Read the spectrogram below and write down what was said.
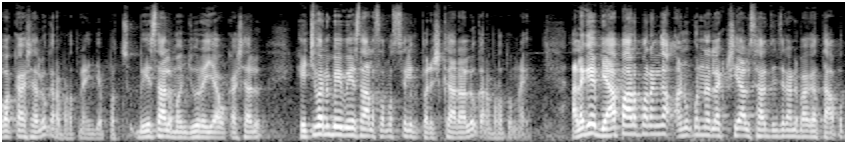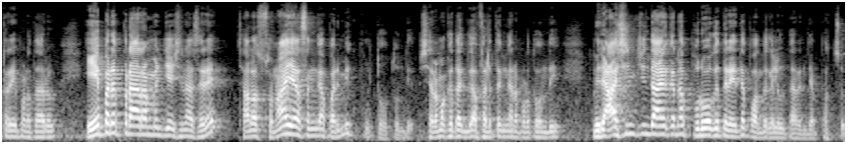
అవకాశాలు కనపడుతున్నాయని చెప్పొచ్చు. వీసాలు మంజూరయ్యే అవకాశాలు హెచ్ వన్ బి వీసాల సమస్యలకు పరిష్కారాలు కనపడుతున్నాయి. అలాగే వ్యాపారపరంగా అనుకున్న లక్ష్యాలు సాధించడానికి బాగా తాపత్రయపడతారు. ఏ పని ప్రారంభం చేసినా సరే చాలా సునాయాసంగా పని మీకు పూర్తవుతుంది. శ్రమకు తగ్గ ఫలితం కనపడుతుంది. మీరు ఆశించిన దానికన్నా పురోగతిని అయితే పొందగలుగుతారని చెప్పొచ్చు.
